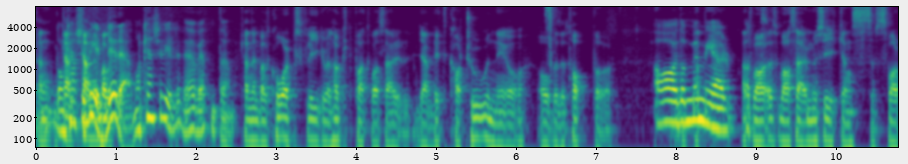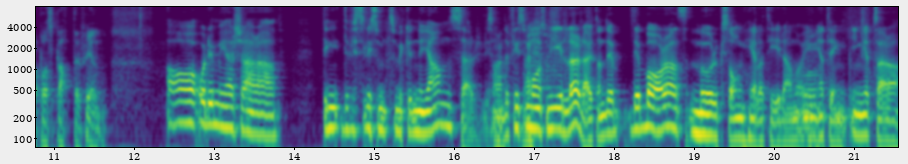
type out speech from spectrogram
Kan- de kan- kanske ville det. De kanske ville det, jag vet inte. Cannibal Corpse flyger väl högt på att vara så här jävligt cartoony och over the top. Och Ja, de är mer... att vara, vara så här musikens svar på splatterfilm. Ja, och det är mer så här... äh, Det, det finns liksom inte så mycket nyanser. Liksom. Nej, det finns så många som gillar det där. Utan det, det är bara mörk sång hela tiden och Mm. ingenting. Inget så här...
